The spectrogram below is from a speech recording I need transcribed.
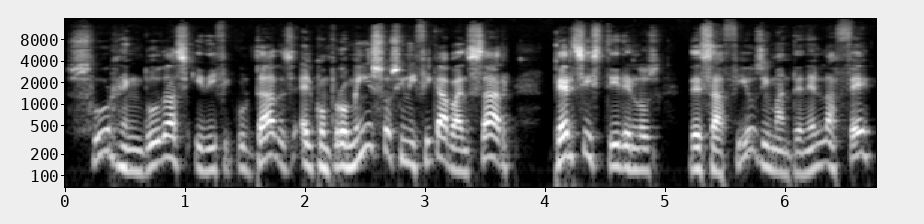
surgen dudas y dificultades, el compromiso significa avanzar, persistir en los desafíos y mantener la fe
